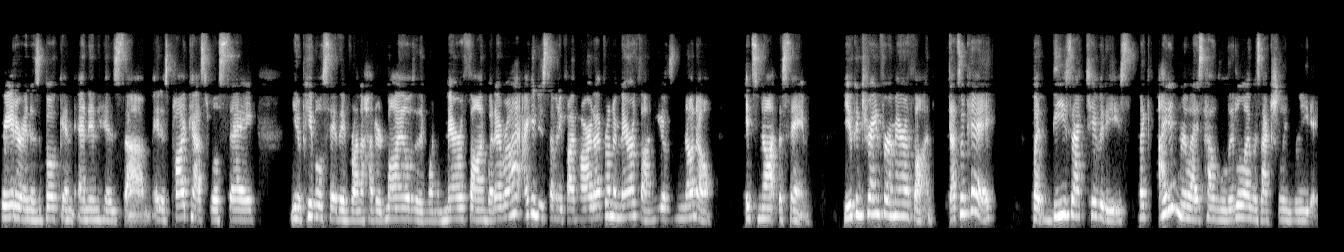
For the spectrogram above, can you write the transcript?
creator in his book and and in his um in his podcast will say you know, people say they've run 100 miles or they've run a marathon, whatever. I, I can do 75 hard. I've run a marathon. He goes, no, no, it's not the same. You can train for a marathon. That's okay. But these activities, like I didn't realize how little I was actually reading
